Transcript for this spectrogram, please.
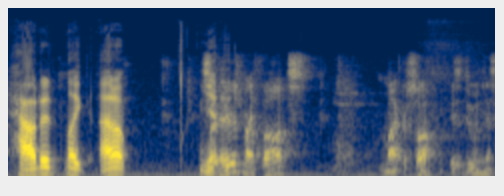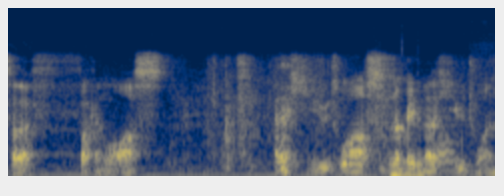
how did like I don't. So Yeah, here's my thoughts. Microsoft is doing this at a fucking loss. At a huge loss. Maybe not a huge one.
